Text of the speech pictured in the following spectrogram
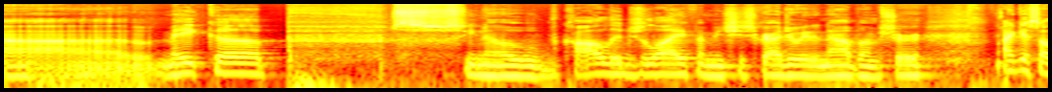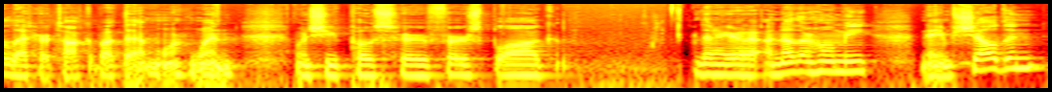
uh, makeup you know, college life. I mean, she's graduated now, but I'm sure. I guess I'll let her talk about that more when when she posts her first blog. Then I got another homie named Sheldon.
